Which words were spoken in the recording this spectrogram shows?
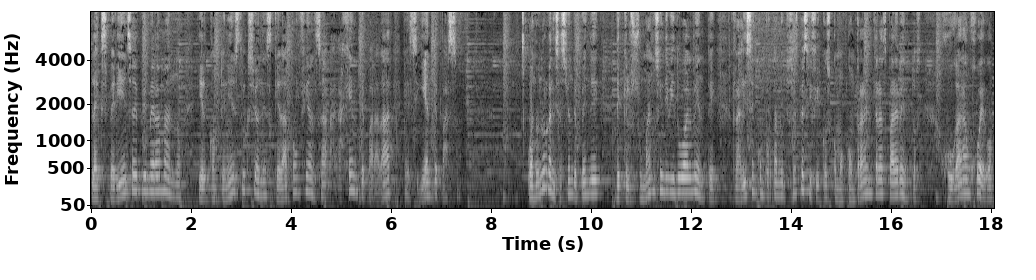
la experiencia de primera mano y el contenido de instrucciones que da confianza a la gente para dar el siguiente paso. Cuando una organización depende de que los humanos individualmente realicen comportamientos específicos como comprar entradas para eventos, jugar a un juego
